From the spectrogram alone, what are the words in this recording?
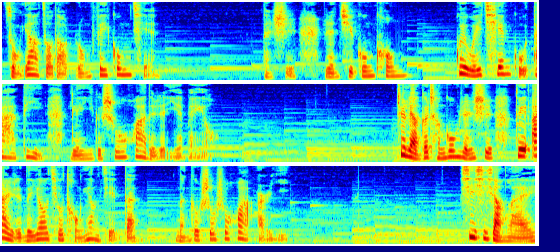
总要走到容妃宫前。但是人去宫空，贵为千古大帝，连一个说话的人也没有。这两个成功人士对爱人的要求同样简单，能够说说话而已。细细想来，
